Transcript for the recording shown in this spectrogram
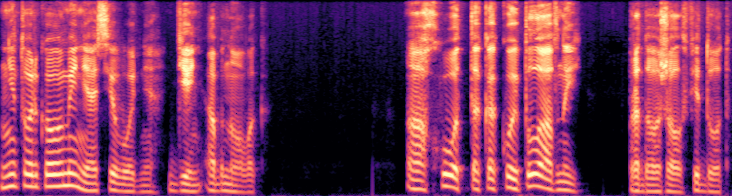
не только у меня сегодня день обновок. «А ход-то какой плавный!» – продолжал Федот.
